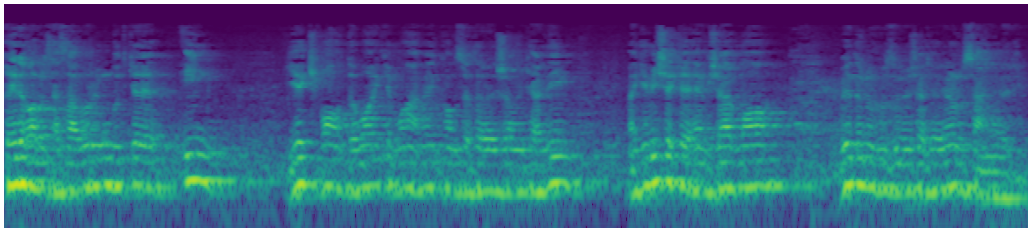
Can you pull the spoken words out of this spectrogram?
غیر قابل تصور این بود که این یک ماه دو ماهی که ما همه کنسرت رو اجرا می‌کردیم مگه میشه که امشب ما بدون حضور شجریان رو صحنه بریم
